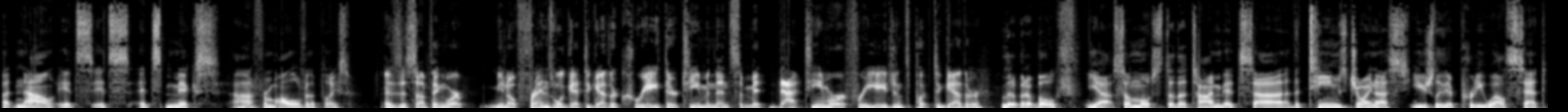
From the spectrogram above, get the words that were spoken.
But now it's it's it's mixed uh, from all over the place. Is this something where you know friends will get together, create their team, and then submit that team, or free agents put together? A little bit of both. Yeah. So most of the time, it's uh, the teams join us. Usually, they're pretty well set.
